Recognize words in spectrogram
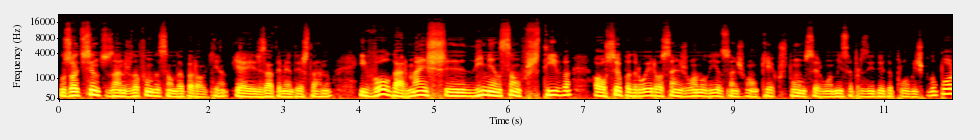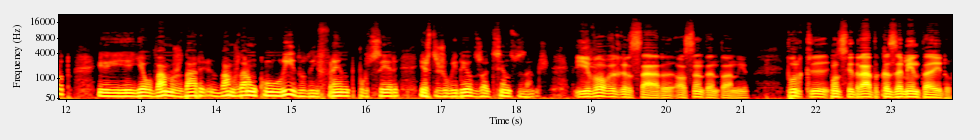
os 800 anos da fundação da paróquia, é exatamente este ano, e vou dar mais eh, dimensão festiva ao seu padroeiro, ao São João, no dia de São João, que é costume ser uma missa presidida pelo Bispo do Porto, e, e eu vamos dar, vamos dar um colorido diferente por ser este jubileu dos 800 anos. E vou regressar ao Santo António porque considerado casamenteiro.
